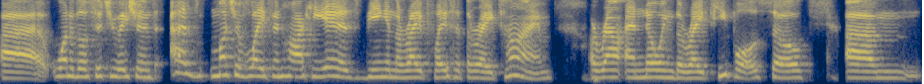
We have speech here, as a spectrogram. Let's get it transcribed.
uh, one of those situations, as much of life in hockey is being in the right place at the right time around and knowing the right people. So um,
